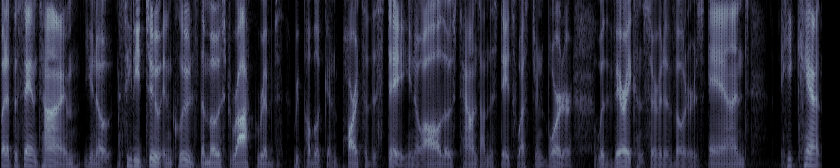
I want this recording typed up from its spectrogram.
But at the same time, you know, CD2 includes the most rock ribbed Republican parts of the state, you know, all those towns on the state's western border with very conservative voters. And he can't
